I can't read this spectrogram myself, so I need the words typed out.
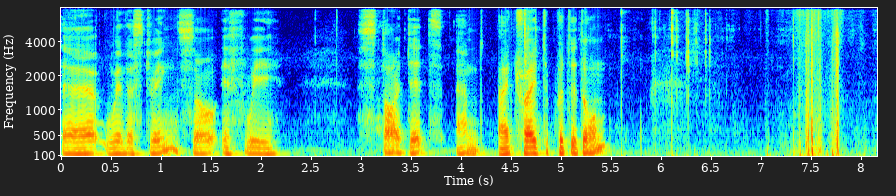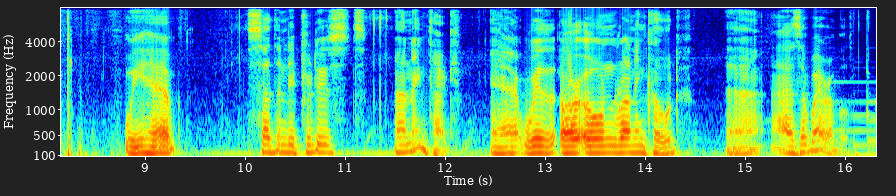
uh, with a string. So if we start it and I try to put it on, we have suddenly produced a name tag uh, with our own running code uh, as a wearable.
